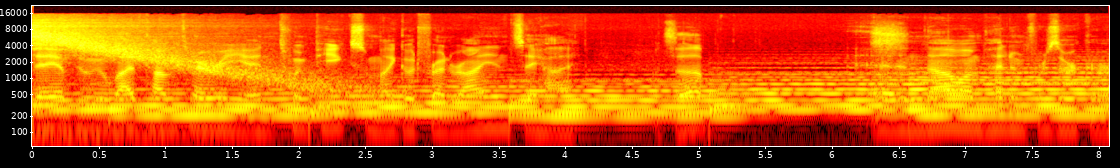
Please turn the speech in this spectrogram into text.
today I'm doing a live commentary in Twin Peaks with my good friend Ryan. Say hi. What's up? And now I'm heading for Zerker.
